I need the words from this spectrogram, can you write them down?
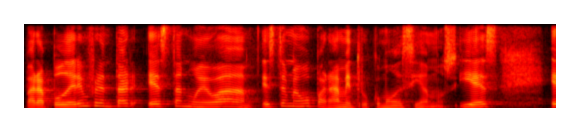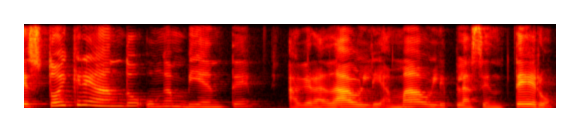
para poder enfrentar esta nueva, este nuevo parámetro, como decíamos, y es, estoy creando un ambiente agradable, amable, placentero,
